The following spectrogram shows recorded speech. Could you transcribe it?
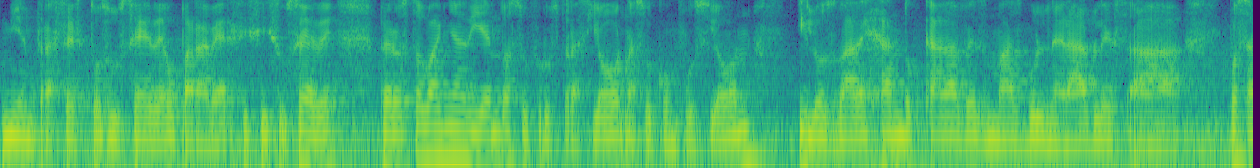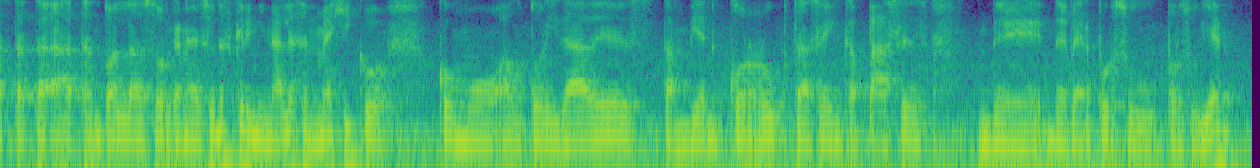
mientras esto sucede o para ver si sí sucede, pero esto va añadiendo a su frustración, a su confusión y los va dejando cada vez más vulnerables a, pues tanto a las organizaciones criminales en México como autoridades también corruptas e incapaces de, de ver por su, por su bien.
